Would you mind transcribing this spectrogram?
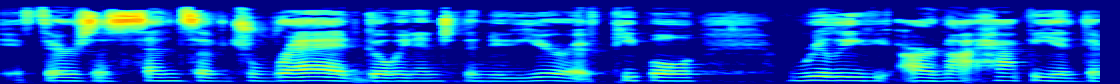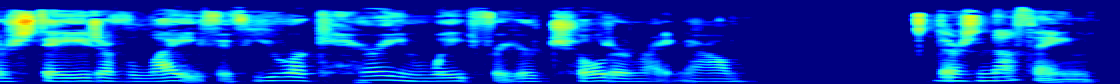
if there's a sense of dread going into the new year, if people really are not happy at their stage of life, if you are carrying weight for your children right now, there's nothing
